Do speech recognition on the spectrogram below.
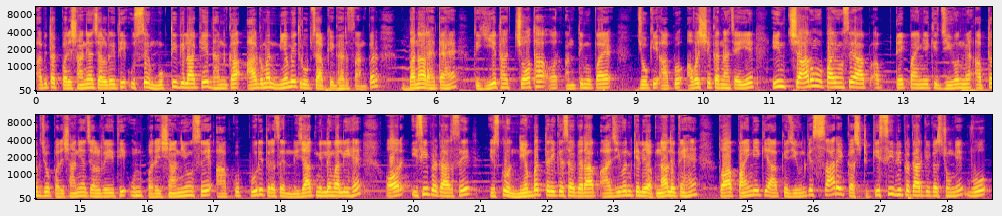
अभी तक परेशानियाँ चल रही थी, उससे मुक्ति दिला के धन का आगमन नियमित रूप से आपके घर स्थान पर बना रहता है। तो ये था चौथा और अंतिम उपाय जो कि आपको अवश्य करना चाहिए। इन चारों उपायों से आप अब देख पाएँगे कि जीवन में अब तक जो परेशानियाँ चल रही थी, उन परेशानियों से आपको पूरी तरह से निजात मिलने वाली है। और इसी प्रकार से इसको नियमबद्ध तरीके से अगर आप आजीवन के लिए अपना लेते हैं तो आप पाएँगे कि आपके जीवन के सारे कष्ट, किसी भी प्रकार के कष्ट होंगे, वो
